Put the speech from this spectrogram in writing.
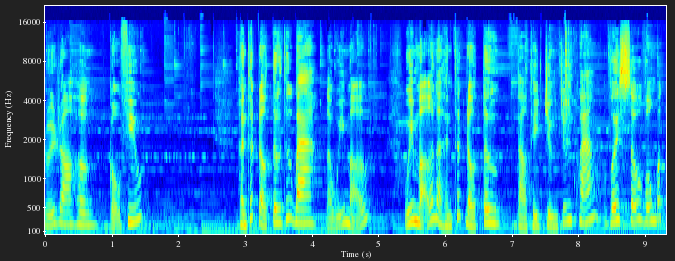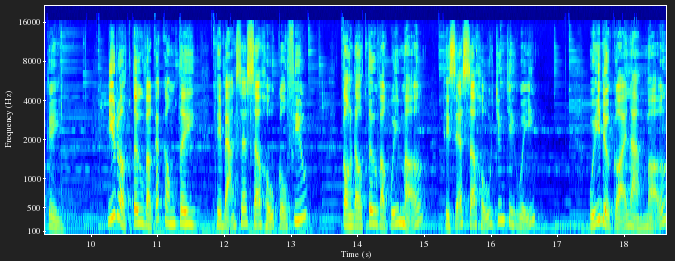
rủi ro hơn cổ phiếu. Hình thức đầu tư thứ ba là quỹ mở. Quỹ mở là hình thức đầu tư vào thị trường chứng khoán với số vốn bất kỳ. Nếu đầu tư vào các công ty thì bạn sẽ sở hữu cổ phiếu, còn đầu tư vào quỹ mở thì sẽ sở hữu chứng chỉ quỹ. Quỹ được gọi là mở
